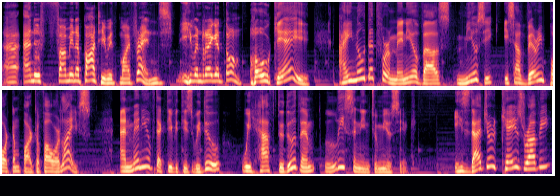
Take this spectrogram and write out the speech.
uh, and if I'm in a party with my friends, even reggaeton. Okay. I know that for many of us, music is a very important part of our lives. And many of the activities we do, we have to do them listening to music. Is that your case, Ravee?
